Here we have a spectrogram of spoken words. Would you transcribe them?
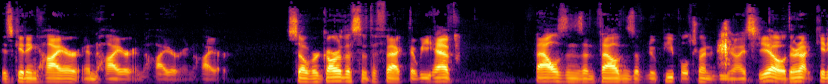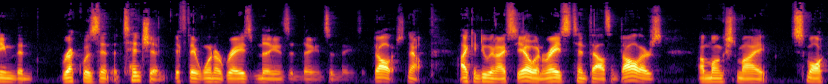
is getting higher and higher and higher and higher. So regardless of the fact that we have thousands and thousands of new people trying to do an ICO, they're not getting the requisite attention if they want to raise millions and millions and millions of dollars. Now, I can do an ICO and raise ten thousand dollars amongst my small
